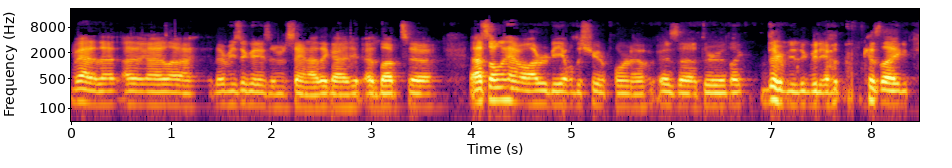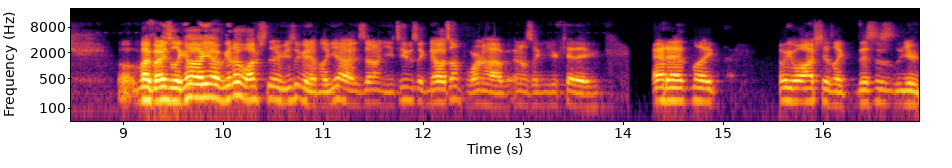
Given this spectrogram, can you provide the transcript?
man, that, I, I love their music videos are insane. I think I, I'd love to. That's the only time I'll ever be able to shoot a porno is uh, through like their music video. Because like my buddies are like, "Oh yeah, we're gonna watch their music video." I'm like, "Yeah, is it on YouTube?" It's like, "No, it's on Pornhub." And I was like, "You're kidding." And then like we watched it, like this is your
